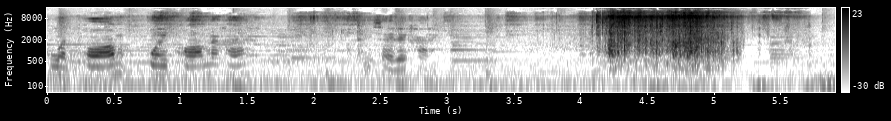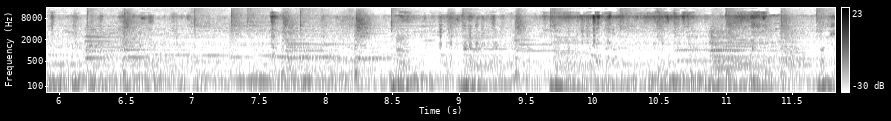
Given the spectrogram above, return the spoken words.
ขวดพร้อมกลวยพร้อมนะคะนี่ใส่เลยค่ะ โอเค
